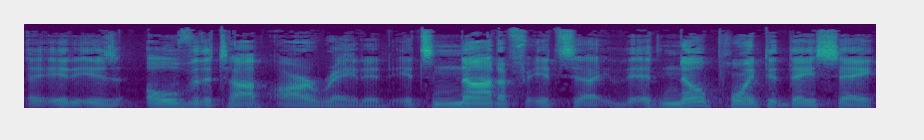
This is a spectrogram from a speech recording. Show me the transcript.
it is over the top R rated. It's not a it's uh at no point did they say,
